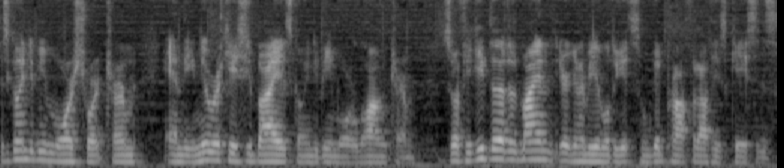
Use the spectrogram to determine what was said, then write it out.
is going to be more short-term, and the newer case you buy is going to be more long-term. So if you keep that in mind, you're going to be able to get some good profit off these cases.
